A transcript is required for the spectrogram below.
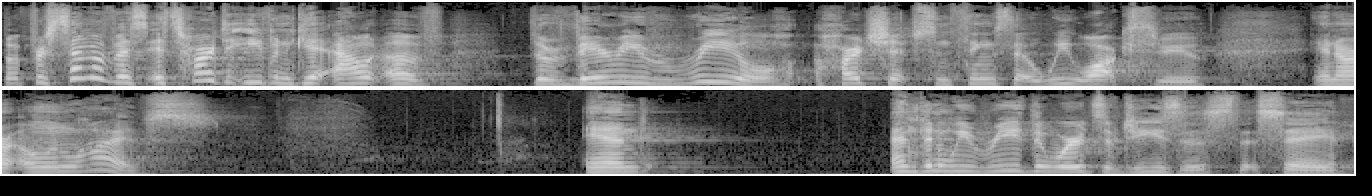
But for some of us, it's hard to even get out of the very real hardships and things that we walk through in our own lives. And, and then we read the words of Jesus that say,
